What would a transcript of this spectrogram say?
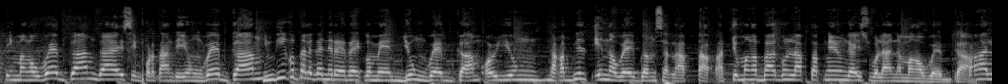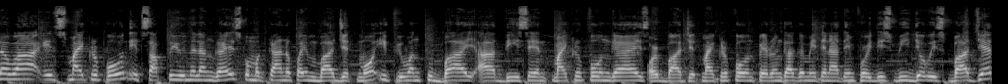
ating mga webcam guys. Importante yung webcam. Hindi ko talaga nire-recommend yung webcam or yung naka-built-in na webcam sa laptop. At yung mga bagong laptop ngayon guys, wala na mga webcam. Pangalawa, it's microphone. It's up to you na lang guys kung magkano pa yung budget mo. If you want to buy a decent microphone guys or budget microphone. Pero yung gagamitin natin for this video is budget.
